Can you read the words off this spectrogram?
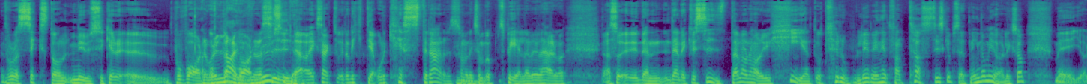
jag tror det var 16 musiker eh, på var, åtta på vardera sida. Ja, exakt, riktiga orkestrar som Mm. liksom uppspelar i det här. Och, alltså den, den rekvisitan de har är ju helt otrolig. Det är en helt fantastisk uppsättning de gör liksom. Men jag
